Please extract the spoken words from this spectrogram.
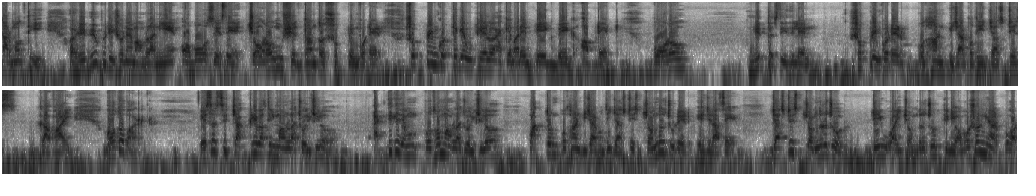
তার মধ্যে রিভিউ পিটিশনে মামলা নিয়ে অবশেষে চরম সিদ্ধান্ত সুপ্রিম কোর্টের। সুপ্রিম কোর্ট থেকে উঠে এলো একেবারে বেগ বেগ আপডেট বড় নির্দেশ দিয়ে দিলেন সুপ্রিম কোর্টের প্রধান বিচারপতি জাস্টিস গাভাই। গতবার এসএসসি চাকরি বাতিল মামলা চলছিল। একদিকে যেমন প্রথম মামলা চলছিল, প্রাক্তন প্রধান বিচারপতি জাস্টিস চন্দ্রচূড়ের এজলাসে। Justice Chandrachud D Y Chandrachud, তিনি অবসর নেওয়ার পর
